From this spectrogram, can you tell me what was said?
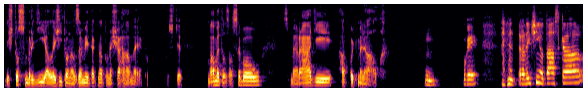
Když to smrdí a leží to na zemi, tak na to nešaháme. Jako. Prostě máme to za sebou, jsme rádi a pojďme dál. Hmm. OK. Tradiční otázka,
